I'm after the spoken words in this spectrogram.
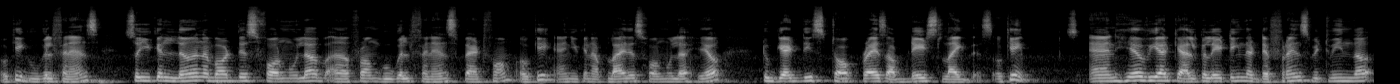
okay Google Finance. So you can learn about this formula uh, from Google Finance platform okay? And you can apply this formula here to get the stock price updates like this okay? And here we are calculating the difference between the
